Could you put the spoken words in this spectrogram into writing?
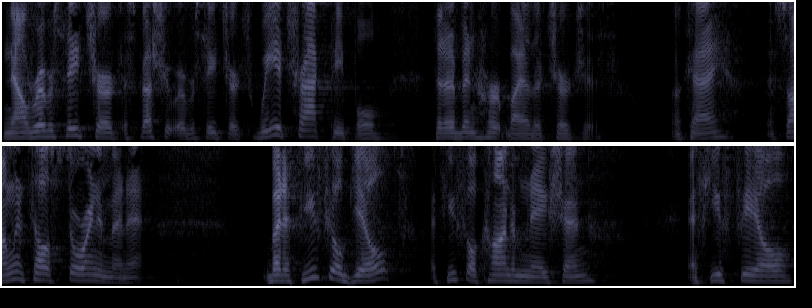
Now, River City Church, especially River City Church, we attract people that have been hurt by other churches, okay? And so I'm going to tell a story in a minute. But if you feel guilt, if you feel condemnation, if you feel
